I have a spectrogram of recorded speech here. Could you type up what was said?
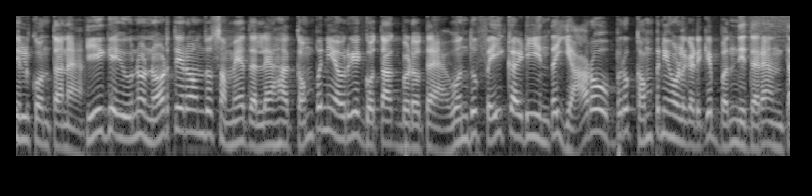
ತಿಳ್ಕೊಂತಾನೆ. ಹೀಗೆ ಇವನು ನೋಡ್ತಿರೋ ಒಂದು ಸಮಯದಲ್ಲೇ ಆ ಕಂಪನಿ ಅವ್ರಿಗೆ ಗೊತ್ತಾಗ್ಬಿಡುತ್ತೆ. ಒಂದು ಫೇಕ್ ಐಡಿ ಇಂದ ಯಾರೋ ಒಬ್ರು ಕಂಪನಿ ಒಳಗಡೆಗೆ ಬಂದಿದ್ದಾರೆ ಅಂತ.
